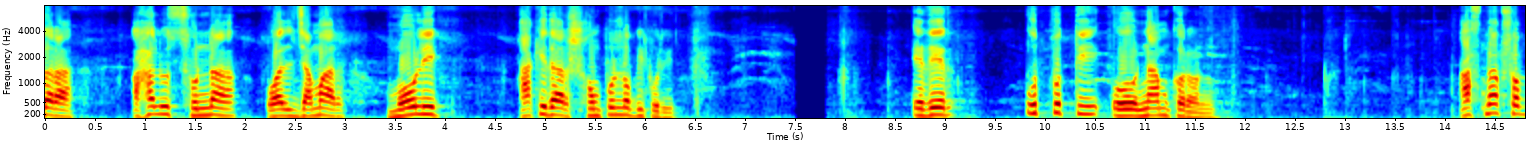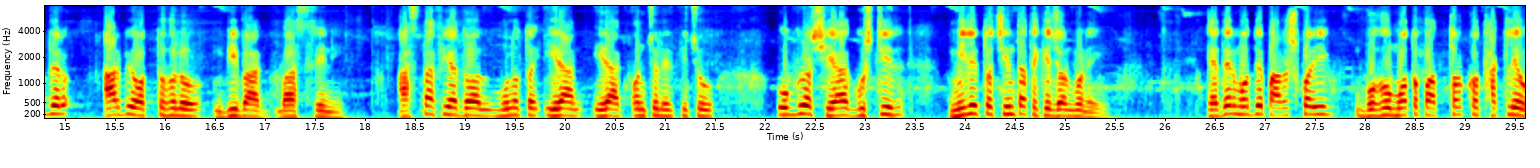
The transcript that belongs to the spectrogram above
দ্বারা আহালুস সুন্না ওয়াল জামার মৌলিক আকিদার সম্পূর্ণ বিপরীত। এদের উৎপত্তি ও নামকরণ। আসনাফ শব্দের আরবি অর্থ হলো বিভাগ বা শ্রেণি। আসনাফিয়া দল, মূলত ইরান, ইরাক অঞ্চলের কিছু উগ্র শিয়া গোষ্ঠীর মিলিত চিন্তা থেকে জন্ম নেয় এদের মধ্যে পারস্পরিক বহু মত পার্থক্য থাকলেও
